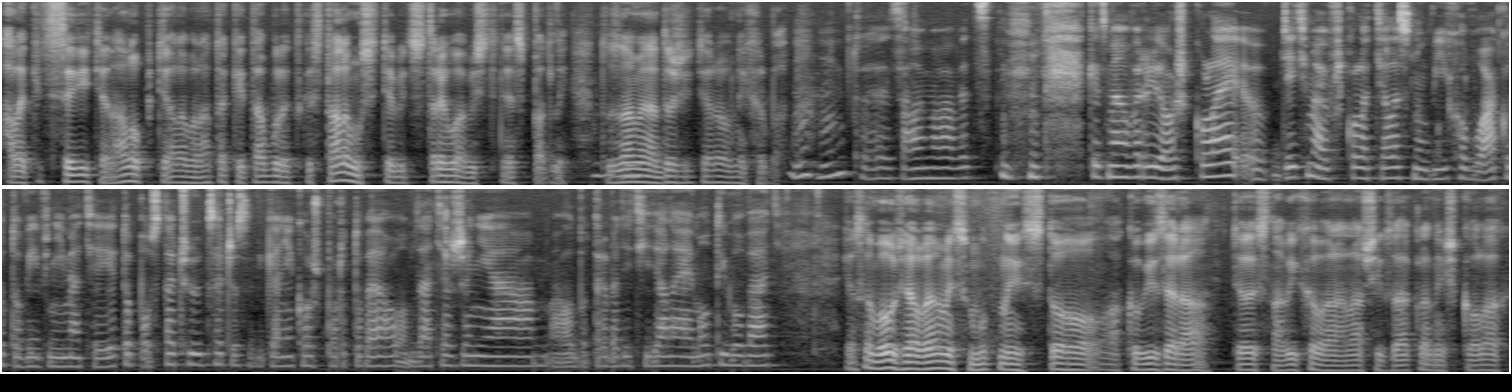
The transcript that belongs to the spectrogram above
ale keď sedíte na lopte alebo na takej taburetke, stále musíte byť v strehu, aby ste nespadli. Mm-hmm. To mhm. znamená, držíte rovný chrbát. Mm-hmm, to je zaujímavá vec. Keď sme hovorili o škole, e, deti majú v škole telesnú výchovu. Ako to vy vnímate? Je to postačujúce, čo sa týka niekoho športového zaťaženia, alebo treba deti ďalej aj motivovať? Ja som bohužiaľ veľmi smutný z toho, ako vyzerá telesná výchova na našich základných školách.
